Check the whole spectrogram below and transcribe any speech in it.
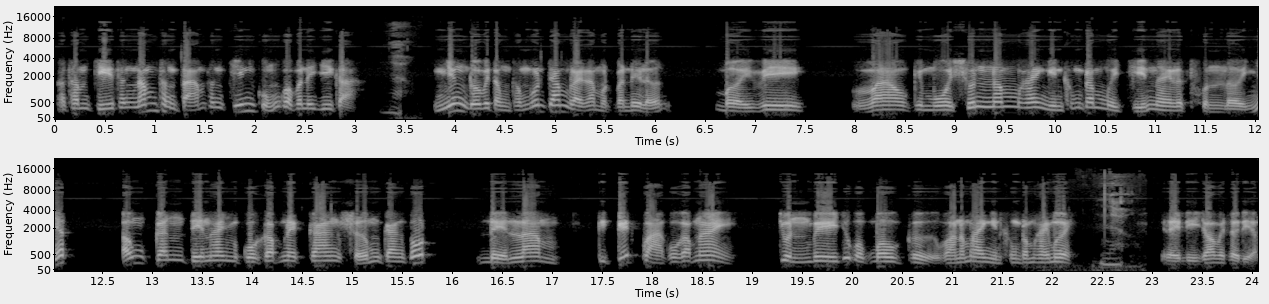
à, thậm chí tháng 5, tháng 8, tháng 9 cũng có vấn đề gì cả. Yeah. Dạ. Nhưng đối với Tổng thống Donald Trump lại là một vấn đề lớn. Bởi vì vào cái mùa xuân năm 2019 này là thuận lợi nhất. Ông cần tiến hành một cuộc gặp này càng sớm càng tốt để làm cái kết quả cuộc gặp này chuẩn bị cho cuộc bầu cử vào năm 2020. Yeah. Đấy lý do về thời điểm.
